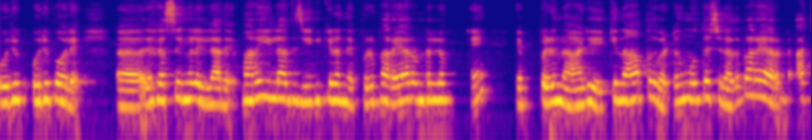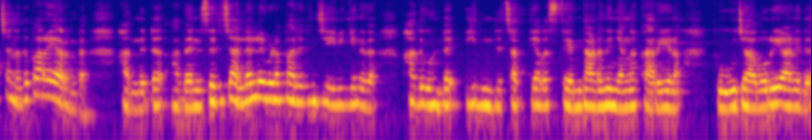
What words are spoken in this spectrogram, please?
ഒരു ഒരുപോലെ രഹസ്യങ്ങളില്ലാതെ മറയില്ലാതെ ജീവിക്കണം എന്ന് എപ്പോഴും പറയാറുണ്ടല്ലോ. ഏഹ് എപ്പോഴും നാഴികയ്ക്ക് നാൽപ്പത് വട്ടം മുത്തച്ഛനത് പറയാറുണ്ട് അച്ഛൻ അത് പറയാറുണ്ട്. എന്നിട്ട് അതനുസരിച്ചല്ലല്ലോ ഇവിടെ പലരും ജീവിക്കുന്നത്. അതുകൊണ്ട് ഇതിന്റെ സത്യാവസ്ഥ എന്താണെന്ന് ഞങ്ങൾക്ക് അറിയണം പൂജാമുറിയാണിത്.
